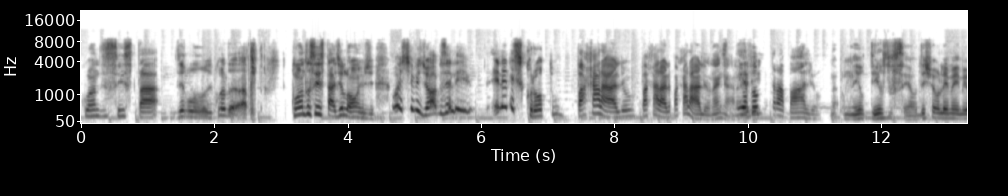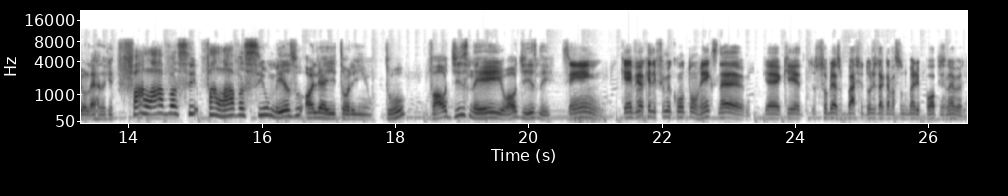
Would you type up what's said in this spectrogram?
quando se está de longe. Quando, quando se está de longe. O Steve Jobs, ele, ele era escroto pra caralho, pra caralho, pra caralho, né, cara? Leva Ele- um trabalho. meu Deus do céu, deixa eu ler meu e-mail lerdo aqui. Falava-se, falava-se o mesmo, olha aí, Torinho, do Walt Disney, o Walt Disney. Sim. Quem viu aquele filme com o Tom Hanks, né? Que é, que é sobre as bastidores da gravação do Mary Poppins, né, velho?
